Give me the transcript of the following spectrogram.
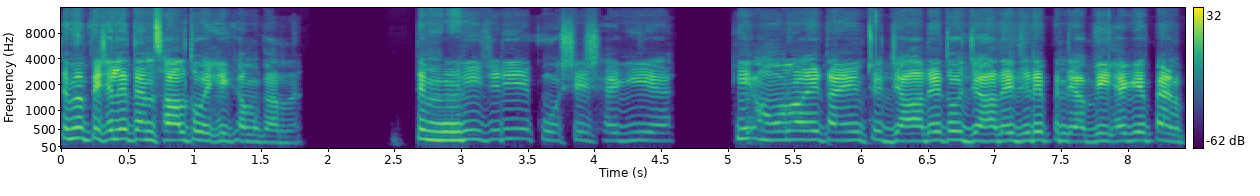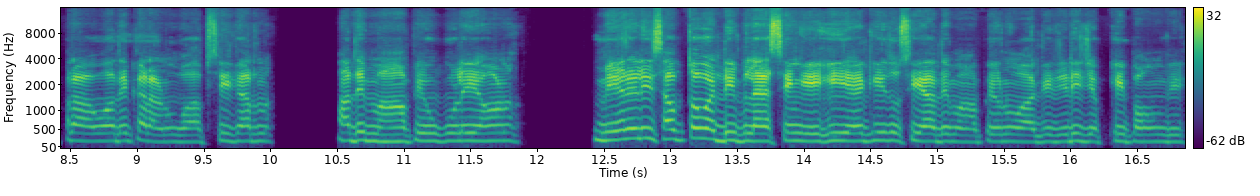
ਤੇ ਮੈਂ ਪਿਛਲੇ 3 ਸਾਲ ਤੋਂ ਇਹੀ ਕੰਮ ਕਰ ਰਿਹਾ। ਤੇ ਮੇਰੀ ਜਿਹੜੀ ਇਹ ਕੋਸ਼ਿਸ਼ ਹੈਗੀ ਹੈ ਕਿ ਆਉਣ ਵਾਲੇ ਟਾਈਮ 'ਚ ਜ਼ਿਆਦੇ ਤੋਂ ਜ਼ਿਆਦੇ ਜਿਹੜੇ ਪੰਜਾਬੀ ਹੈਗੇ ਭੈਣ ਭਰਾ ਉਹ ਆਦੇ ਘਰਾਂ ਨੂੰ ਵਾਪਸੀ ਕਰਨ। ਆਦੇ ਮਾਪਿਓ ਕੋਲੇ ਆਉਣ। ਮੇਰੇ ਲਈ ਸਭ ਤੋਂ ਵੱਡੀ ਬਲੇਸਿੰਗ ਇਹੀ ਹੈ ਕਿ ਤੁਸੀਂ ਆਦੇ ਮਾਪਿਓ ਨੂੰ ਆ ਕੇ ਜਿਹੜੀ ਜੱਫੀ ਪਾਉਂਗੇ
